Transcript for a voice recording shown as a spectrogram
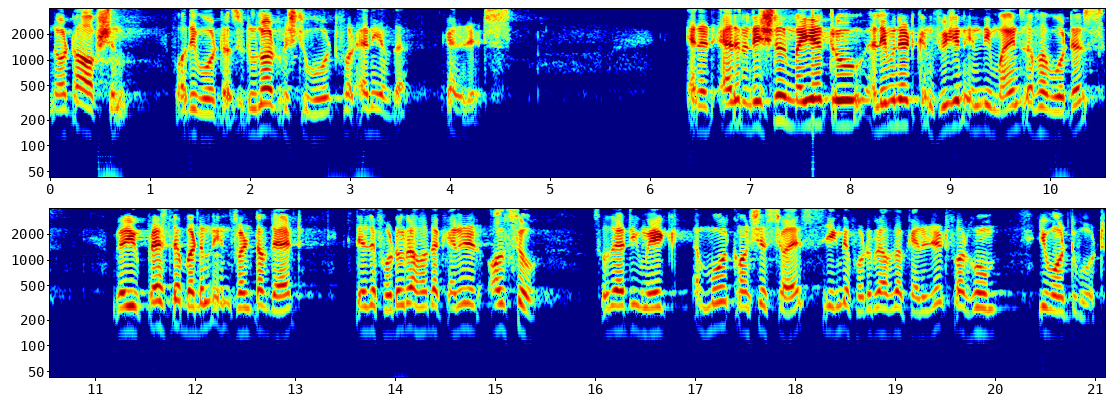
not an option for the voters who do not wish to vote for any of the candidates. And as an additional measure to eliminate confusion in the minds of our voters, where you press the button in front of that, there's a photograph of the candidate also, so that you make a more conscious choice, seeing the photograph of the candidate for whom you want to vote.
